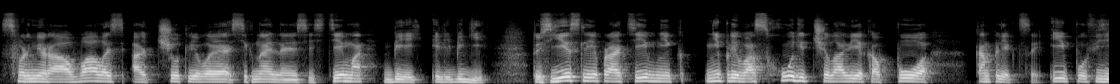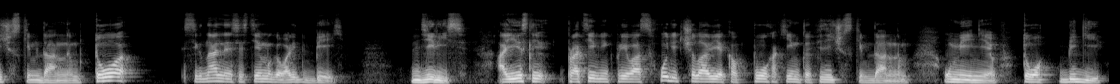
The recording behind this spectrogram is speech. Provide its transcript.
сформировалась отчетливая сигнальная система «бей или беги». То есть если противник не превосходит человека по комплекции и по физическим данным, то сигнальная система говорит «бей», «дерись». А если противник превосходит человека по каким-то физическим данным, умениям, то беги.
